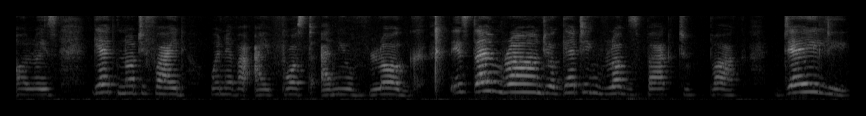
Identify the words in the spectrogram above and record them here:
always get notified whenever i post a new vlog. This time round you're getting vlogs back to back daily.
